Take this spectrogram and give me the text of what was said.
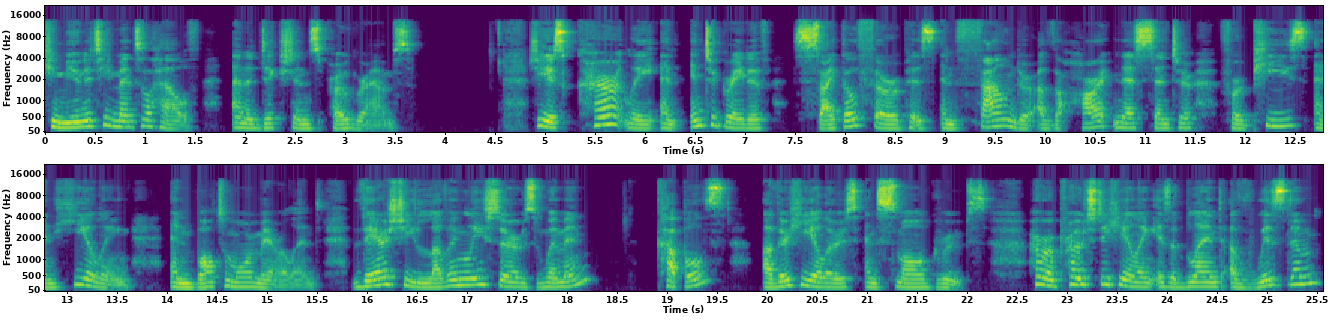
community mental health, and addictions programs. She is currently an integrative psychotherapist and founder of the Heart Nest Center for Peace and Healing in Baltimore, Maryland. There, she lovingly serves women, couples, other healers, and small groups. Her approach to healing is a blend of wisdom,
